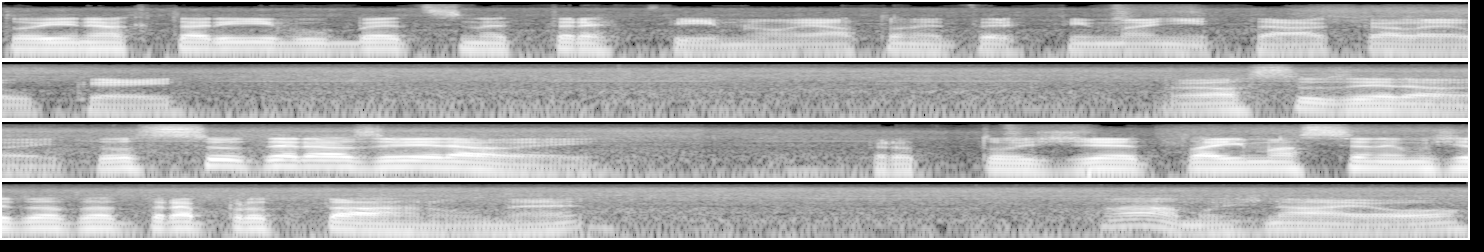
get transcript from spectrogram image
To jinak tady vůbec netrefím, no já to netrefím ani tak, ale OK. No, já jsem zvědavej, to jsou teda zvědavej. Protože tady se nemůže ta Tatra protáhnout, ne? A ah, možná jo.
